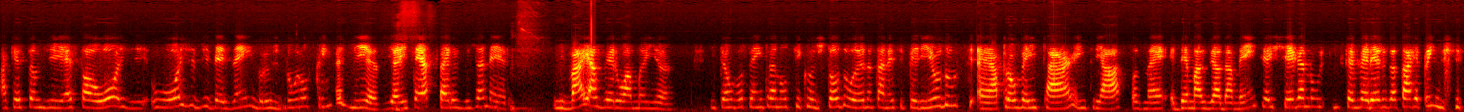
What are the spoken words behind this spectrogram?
a questão de é só hoje, o hoje de dezembro dura uns 30 dias. E aí tem as férias de janeiro. E vai haver o amanhã. Então você entra no ciclo de todo ano, está nesse período, é, aproveitar, entre aspas, né, demasiadamente, e aí chega no, em fevereiro já está arrependido.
